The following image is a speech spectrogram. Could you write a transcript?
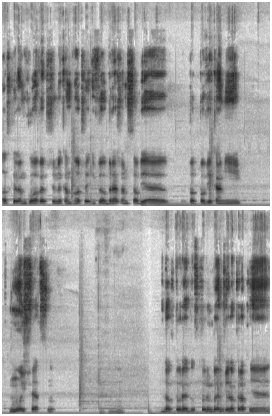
Odchylam głowę, przymykam oczy i wyobrażam sobie pod powiekami mój świat snu, Mhm. do którego, w którym byłem wielokrotnie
